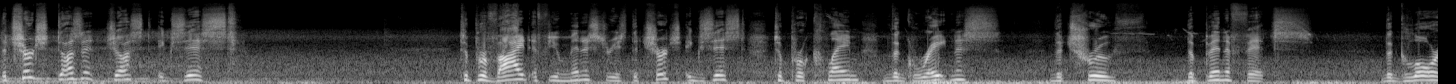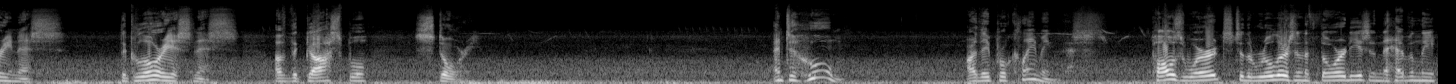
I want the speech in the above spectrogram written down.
The church doesn't just exist to provide a few ministries. The church exists to proclaim the greatness, the truth, the benefits, the gloriness, the gloriousness of the gospel story. And to whom are they proclaiming this? Paul's words to the rulers and authorities in the heavenly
